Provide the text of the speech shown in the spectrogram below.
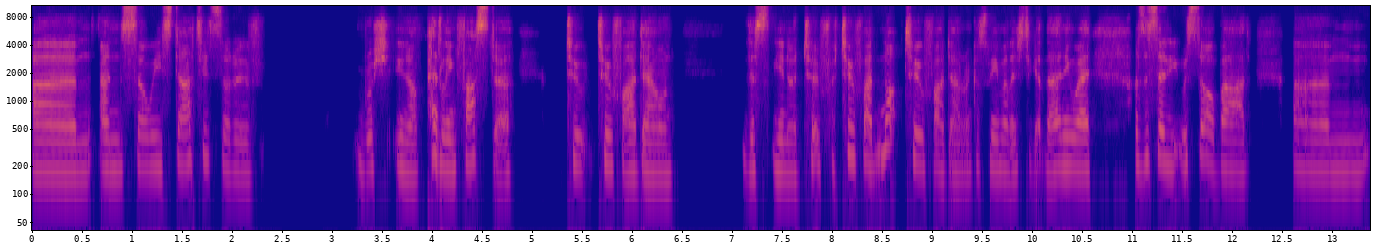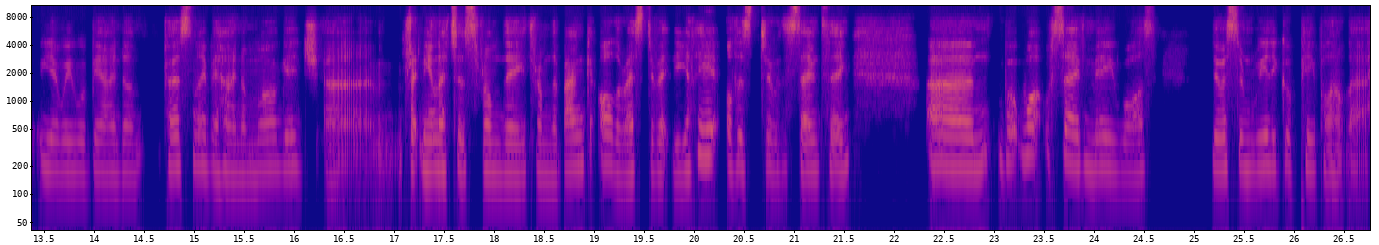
Um, and so we started sort of rush, you know, pedaling faster too too far down this, you know, too, too far, not too far down because we managed to get there anyway. As I said, it was so bad. Um, you know, we were behind on personally behind on mortgage, um, threatening letters from the from the bank, all the rest of it. You hear others do the same thing. Um, but what saved me was there were some really good people out there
